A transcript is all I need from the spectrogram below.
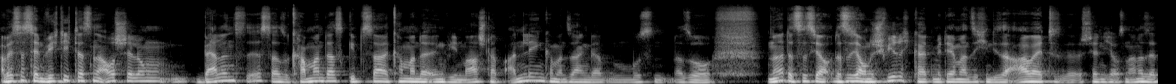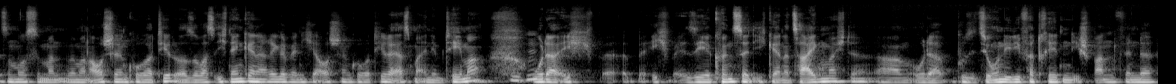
aber ist es denn wichtig, dass eine Ausstellung balanced ist? Also kann man das? Gibt's da, kann man da irgendwie einen Maßstab anlegen? Kann man sagen, da muss, also, ne, das ist ja, das ist ja auch eine Schwierigkeit, mit der man sich in dieser Arbeit äh, ständig auseinandersetzen muss, wenn man, wenn man Ausstellungen kuratiert oder sowas. Ich denke in der Regel, wenn ich hier Ausstellungen kuratiere, erstmal in dem Thema mhm. oder ich, äh, ich sehe Künste, die ich gerne zeigen möchte ähm, oder Positionen, die die vertreten, die ich spannend finde.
